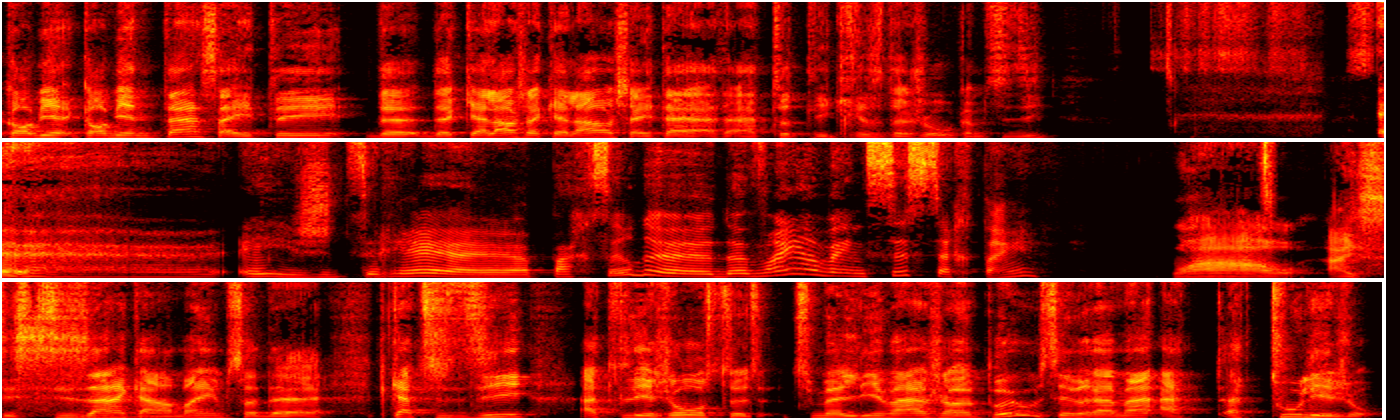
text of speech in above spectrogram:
combien, combien de temps ça a été, de, quel âge à quel âge ça a été à toutes les crises de jour, comme tu dis? Euh, je dirais euh, à partir de, de 20 à 26, certains. Wow! c'est six ans quand même, ça. De... Puis quand tu dis à tous les jours, tu, me l'images un peu ou c'est vraiment à, tous les jours?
